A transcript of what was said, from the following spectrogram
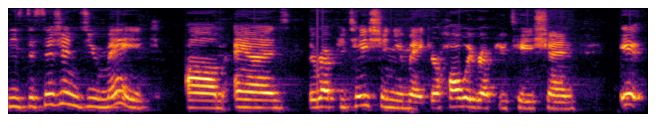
these decisions you make um, and the reputation you make, your hallway reputation, it,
